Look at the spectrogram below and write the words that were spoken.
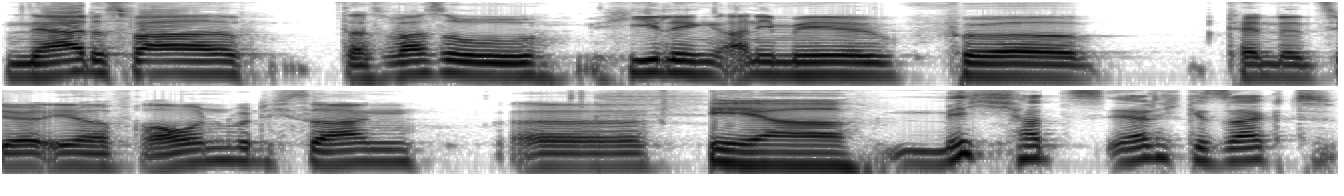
Ja, das war, das war so Healing-Anime für tendenziell eher Frauen, würde ich sagen. Äh, Eher Mich hat's ehrlich gesagt,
